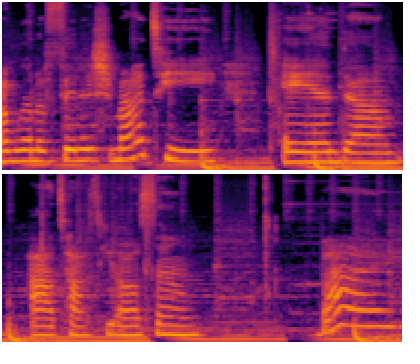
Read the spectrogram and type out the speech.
I'm going to finish my tea and um, I'll talk to you all soon. Bye.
